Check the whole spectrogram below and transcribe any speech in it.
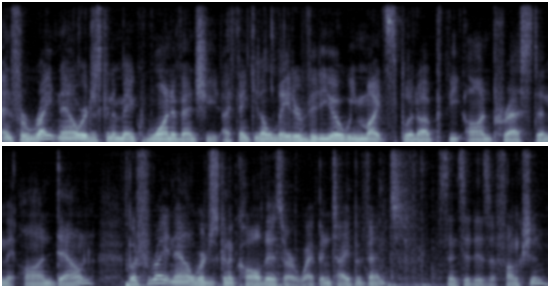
And for right now, we're just going to make one event sheet. I think in a later video, we might split up the on pressed and the on down. But for right now, we're just going to call this our weapon type event since it is a function.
